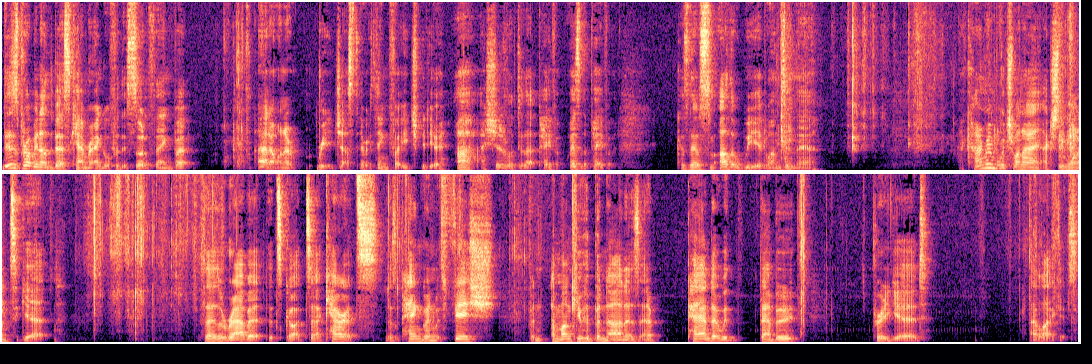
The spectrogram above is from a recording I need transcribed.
This is probably not the best camera angle for this sort of thing, but I don't want to readjust everything for each video. Ah, I should have looked at that paper. Where's the paper? Because there was some other weird ones in there. I can't remember which one I actually wanted to get. So there's a rabbit that's got uh, carrots, there's a penguin with fish, a monkey with bananas, and a panda with bamboo pretty good. I like it.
